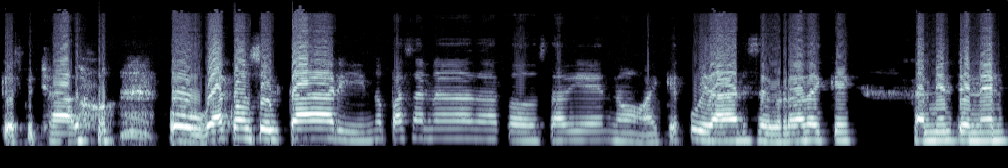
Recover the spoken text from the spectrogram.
que he escuchado, o voy a consultar y no pasa nada, todo está bien, no, hay que cuidarse, ¿verdad? Hay que también tener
